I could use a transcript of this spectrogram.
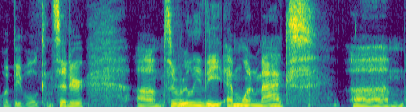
what people consider. Um, so really, the M1 Max um,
